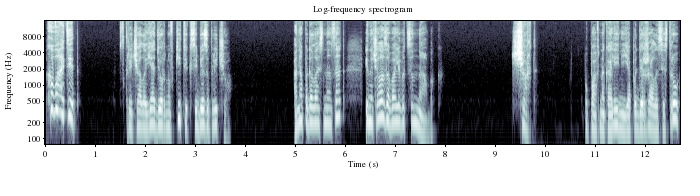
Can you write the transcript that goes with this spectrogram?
«Хватит!» — вскричала я, дернув Кити к себе за плечо. Она подалась назад и начала заваливаться на бок. Черт! Упав на колени, я поддержала сестру,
